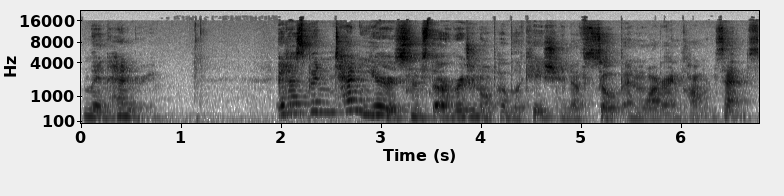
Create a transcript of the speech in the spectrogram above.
Lynn Henry. It has been 10 years since the original publication of Soap and Water and Common Sense.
